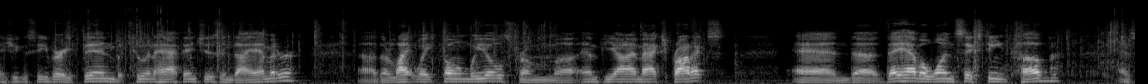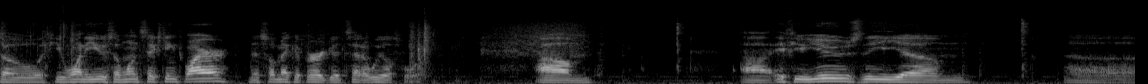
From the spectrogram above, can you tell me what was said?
as you can see, very thin, but two and a half inches in diameter. Uh, they're lightweight foam wheels from MPI Max Products and uh, they have a 1 16th hub. And so if you want to use a 1 16th wire this will make a very good set of wheels for it. Um, uh, if you use the um, uh,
